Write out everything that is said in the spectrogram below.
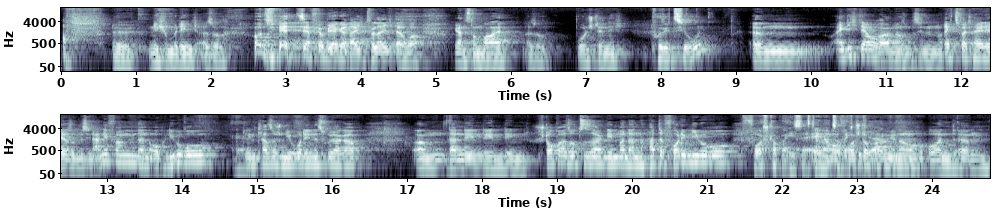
Ach, nö, nicht unbedingt. Also uns wäre es ja für mehr gereicht vielleicht, aber ganz normal, also bodenständig. Position? Ähm, eigentlich der Oraner, so ein bisschen Rechtsverteidiger, so ein bisschen angefangen, dann auch Libero, ja. den klassischen Libero, den es früher gab. Ähm, dann den, den, den Stopper sozusagen, den man dann hatte vor dem Libero. Vorstopper hieß es äh, Genau, so Vorstopper, ja. genau. Und ähm,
